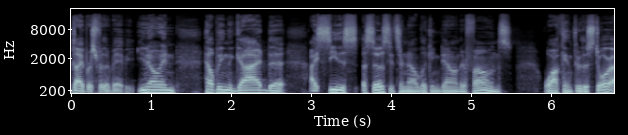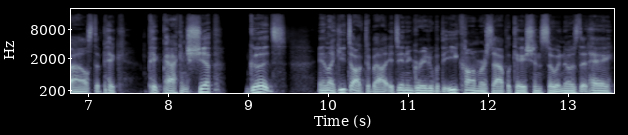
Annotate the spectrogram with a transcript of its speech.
diapers for their baby, you know, and helping the guide that I see this associates are now looking down on their phones, walking through the store aisles to pick, pick, pack, and ship goods. And like you talked about, it's integrated with the e-commerce application. So it knows that, hey,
